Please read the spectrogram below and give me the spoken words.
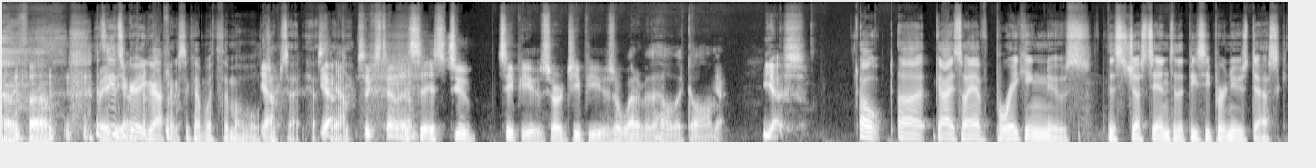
of uh, It's integrated graphics that come with the mobile Yeah. chipset. Yes, Yeah, thank you. 610M. It's, it's two CPUs or GPUs or whatever the hell they call them. Yeah. yes. Oh, uh, guys, I have breaking news. This just into the PC Per News desk.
